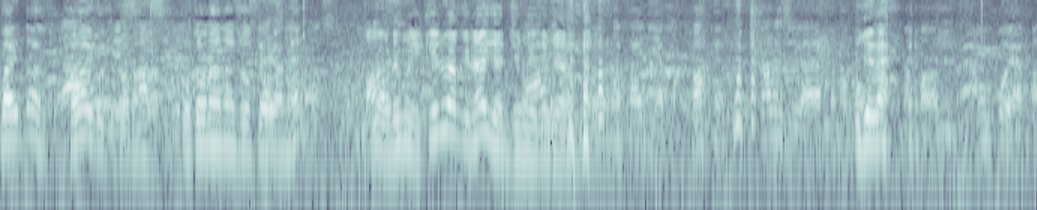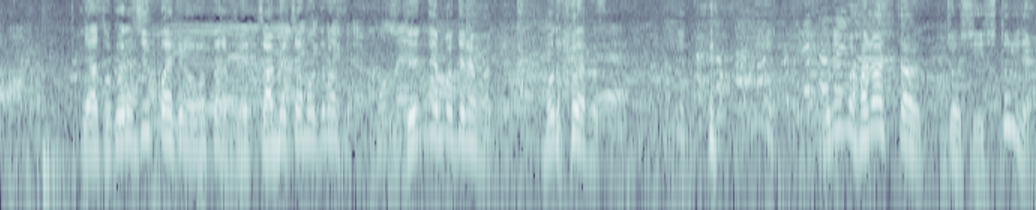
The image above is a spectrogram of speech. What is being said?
ぱいいたんですよ。可愛い子っていうかまあ大人な女性がねゃんいや俺もいけるわけないじゃんジメジメなんだから境にやっぱ彼氏がやっぱなんかいけないなんかおこやからいやそこで10杯とか思ったらめちゃめちゃモテますよ全然モテなかったよモテなかったですか俺も話した女子一人だよ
